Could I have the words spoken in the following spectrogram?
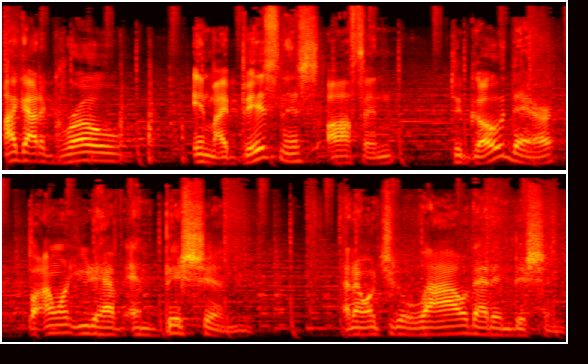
I got to grow in my business often to go there, but I want you to have ambition and I want you to allow that ambition.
